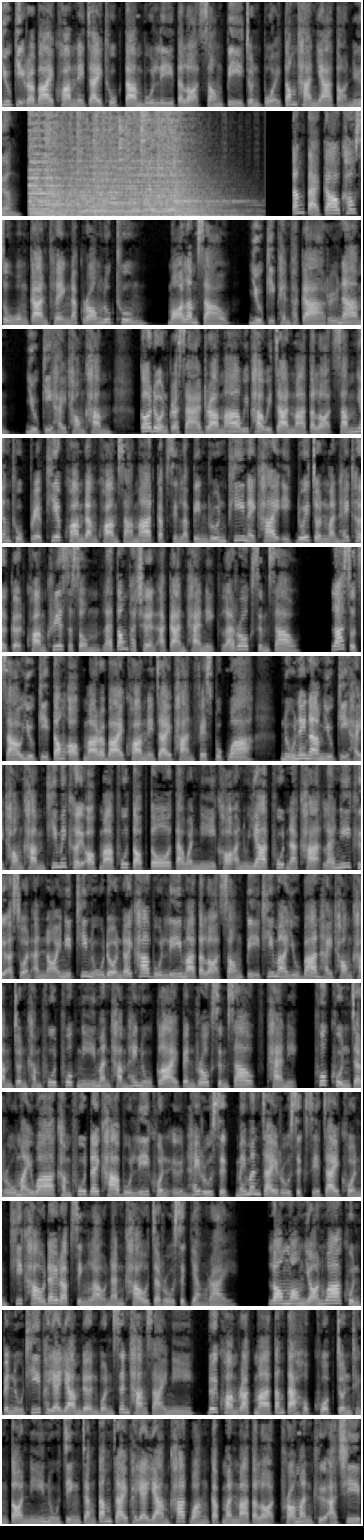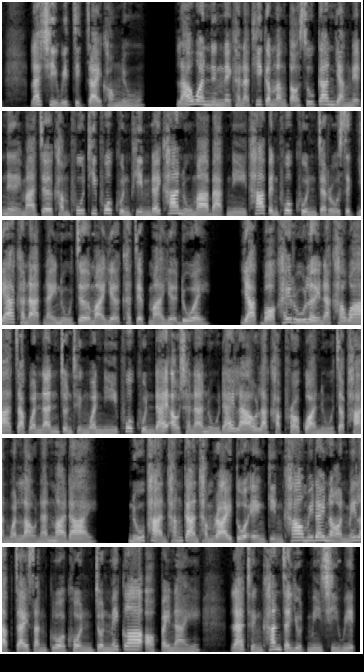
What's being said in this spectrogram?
ยูกิระบายความในใจถูกตามบูลลีตลอดสองปีจนป่วยต้องทานยาต่อเนื่อง ตั้งแต่ก้าวเข้าสู่วงการเพลงนักร้องลูกทุ่งหมอลำสาว ยูกิเพนพกาหรือนาม ยูกิไหทองคำก็โดนกระแสดราม่าวิพากษ์วิจารณ์มาตลอดซ้ำยังถูกเปรียบเทียบความดังความสามารถกับศิลปินรุ่นพี่ในค่ายอีกด้วยจนมันให้เธอเกิดความเครียดสะสม และต้องเผชิญอาการแพนิคและโรคซึมเศร้า ล่าสุดสาวยูกิต้องออกมาระบายความในใจผ่านเฟซบุ๊กว่า หนูในนามยูกิไหทองคำที่ไม่เคยออกมาพูดตอบโต้ แต่วันนี้ขออนุญาตพูดนะคะ และนี่คืออส่วนอันน้อยนิดที่หนูโดนด้อยค่าบูลลี่มาตลอด 2 ปีที่มาอยู่บ้านไหทองคำจนคำพูดพวกนี้มันทำให้หนูกลายเป็นโรคซึมเศร้า แพนิคพวกคุณจะรู้ไหมว่าคำพูดได้ค้าบูลลี่คนอื่นให้รู้สึกไม่มั่นใจรู้สึกเสียใจคนที่เขาได้รับสิ่งเหล่านั้นเขาจะรู้สึกอย่างไร ลองมองย้อนว่าคุณเป็นหนูที่พยายามเดินบนเส้นทางสายนี้ ด้วยความรักมาตั้งแต่หกขวบจนถึงตอนนี้หนูจริงจังตั้งใจพยายามคาดหวังกับมันมาตลอด เพราะมันคืออาชีพ และชีวิตจิตใจของหนู แล้ววันหนึ่งในขณะที่กำลังต่อสู้กันอย่างเหน็ดเหนื่อยมาเจอคำพูดที่พวกคุณพิมพ์ได้ค่าหนูมาแบบนี้ ถ้าเป็นพวกคุณจะรู้สึกแย่ขนาดไหนหนูเจอมาเยอะขเจ็บมาเยอะด้วย อยากบอกให้รู้เลยนะคะว่า จากวันนั้นจนถึงวันนี้พวกคุณได้เอาชนะหนูได้แล้วล่ะค่ะเพราะกว่าหนูจะผ่านวันเหล่านั้นมาได้ หนูผ่านทั้งการทำร้ายตัวเองกินข้าวไม่ได้นอนไม่หลับใจสั่นกลัวคนจนไม่กล้าออกไปไหน และถึงขั้นจะหยุดมีชีวิต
